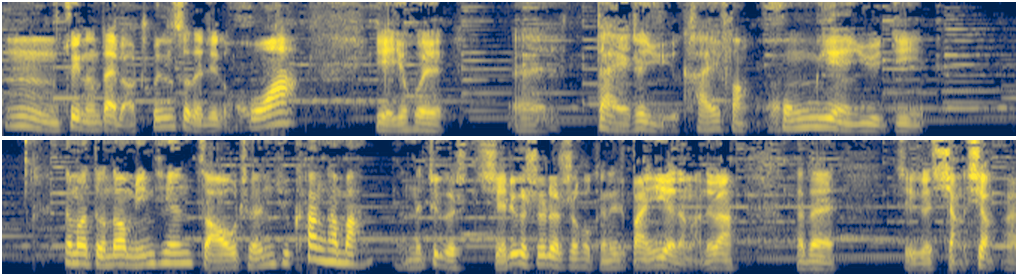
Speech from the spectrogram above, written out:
嗯，最能代表春色的这个花，也就会，呃，带着雨开放，红艳欲滴。那么等到明天早晨去看看吧。那这个写这个诗的时候肯定是半夜的嘛，对吧？他在这个想象啊，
